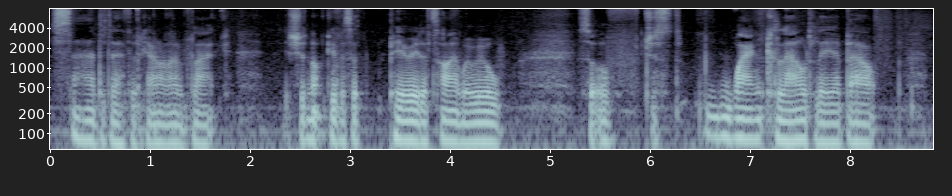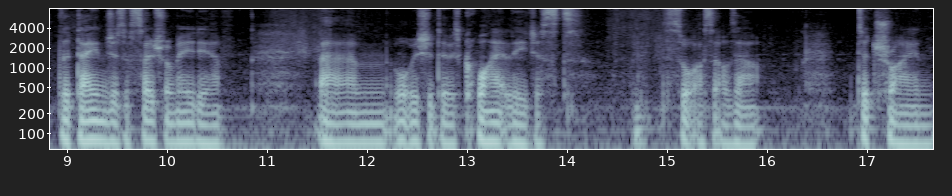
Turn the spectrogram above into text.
sad death of Caroline Flack. It should not give us a period of time where we all sort of just wank loudly about the dangers of social media. Um, what we should do is quietly just sort ourselves out to try and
